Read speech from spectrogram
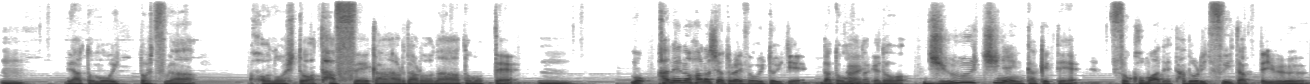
うん。で、あともう一つが、この人は達成感あるだろうなと思って、うんもう金の話はとりあえず置いといてだと思うんだけど、11年かけてそこまでたどり着いたっていう、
